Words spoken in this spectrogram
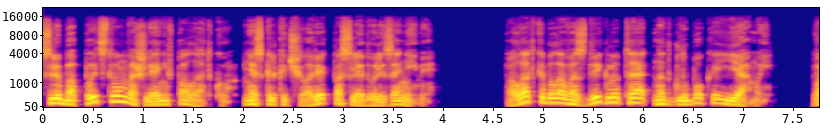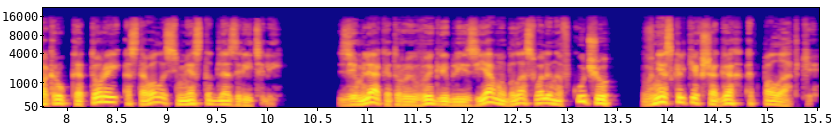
С любопытством вошли они в палатку. Несколько человек последовали за ними. Палатка была воздвигнута над глубокой ямой, вокруг которой оставалось место для зрителей. Земля, которую выгребли из ямы, была свалена в кучу в нескольких шагах от палатки.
